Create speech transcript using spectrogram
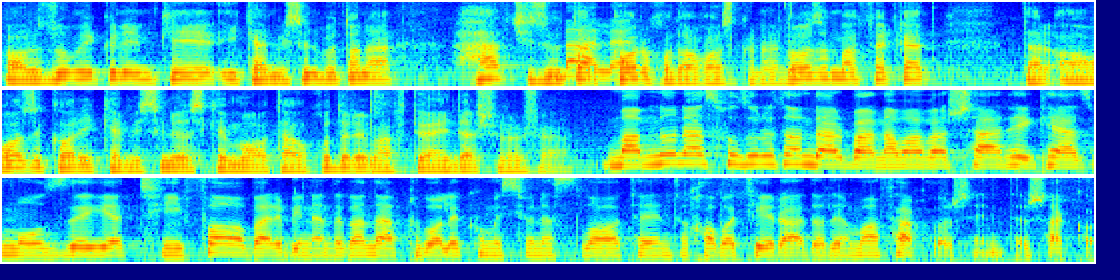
آرزو می‌کنیم که این کمیسیون بتونه هر چیز زودتر بله. کار خود آغاز کنه. راز موفقیت در آغاز کاری کمیسیون است که ما توقع داریم هفته آینده شروع شود ممنون از حضورتان در برنامه و شرحی که از موضع تیفا برای بینندگان در قبال کمیسیون اصلاحات انتخاباتی را داده. موفق باشین. تشکر.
